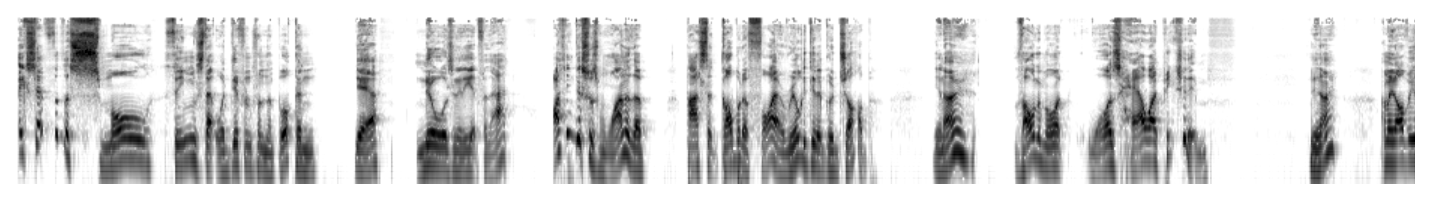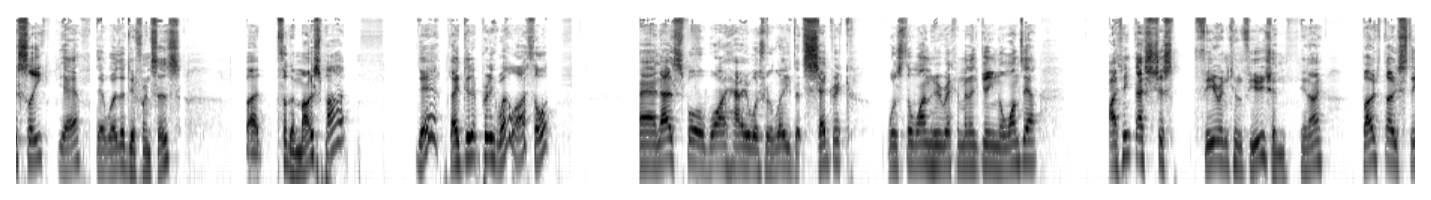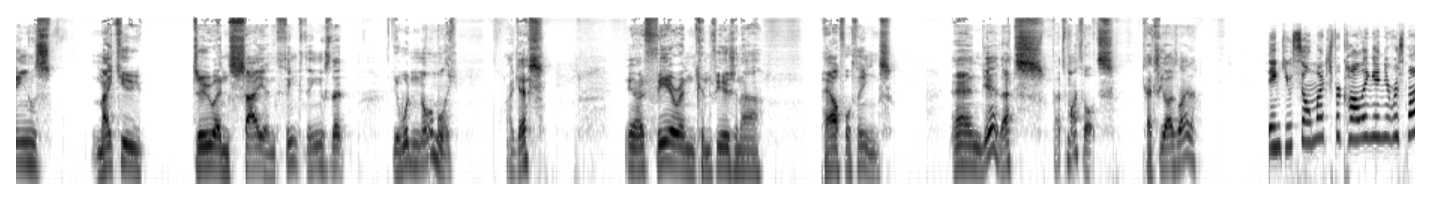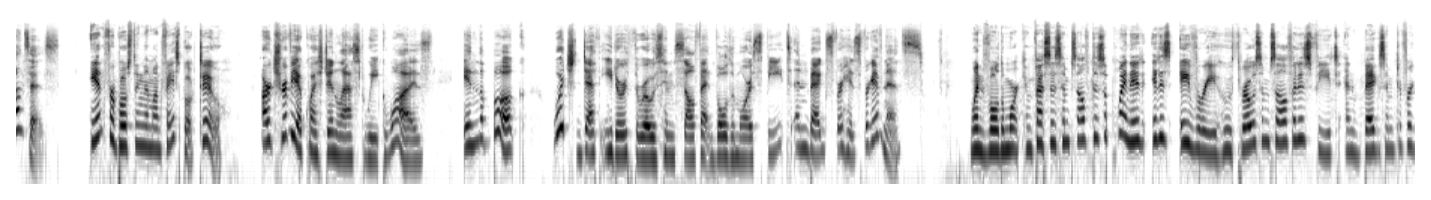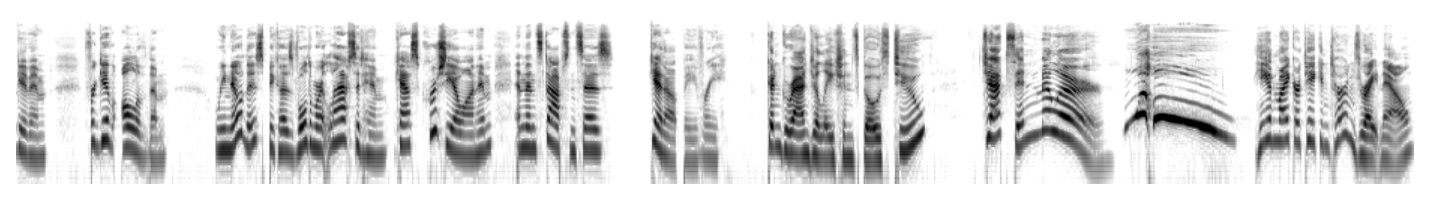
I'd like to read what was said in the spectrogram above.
except for the small things that were different from the book, and yeah, Newell was an idiot for that. I think this was one of the parts that Goblet of Fire really did a good job. You know, Voldemort was how I pictured him. You know? I mean, obviously, yeah, there were the differences, but for the most part, yeah, they did it pretty well, I thought. And as for why Harry was relieved that Cedric was the one who recommended getting the ones out, I think that's just fear and confusion, you know? Both those things make you do and say and think things that you wouldn't normally, I guess. You know, fear and confusion are powerful things. And yeah, that's that's my thoughts. Catch you guys later. Thank you so much for calling in your responses. And for posting them on Facebook, too. Our trivia question last week was In the book, which Death Eater throws himself at Voldemort's feet and begs for his forgiveness? When Voldemort confesses himself disappointed, it is Avery who throws himself at his feet and begs him to forgive him. Forgive all of them. We know this because Voldemort laughs at him, casts Crucio on him, and then stops and says, Get up, Avery. Congratulations goes to Jackson Miller. Woohoo! He and Mike are taking turns right now.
